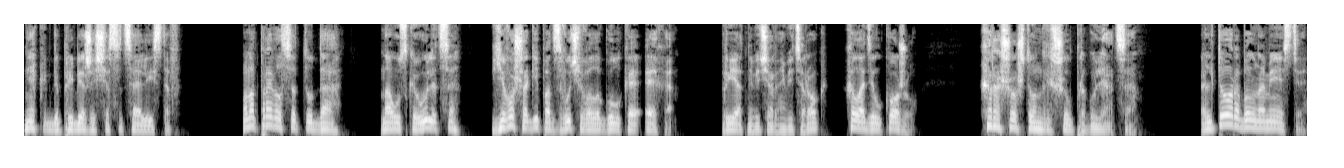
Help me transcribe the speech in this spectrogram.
некогда прибежище социалистов. Он отправился туда, на узкой улице, его шаги подзвучивало гулкое эхо. Приятный вечерний ветерок холодил кожу. Хорошо, что он решил прогуляться. Эльтора был на месте.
